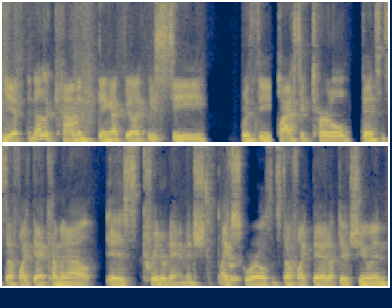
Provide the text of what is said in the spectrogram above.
Yep. Another common thing I feel like we see with the plastic turtle vents and stuff like that coming out is critter damage, like Correct. squirrels and stuff like that up there chewing.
